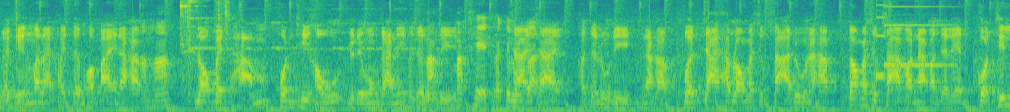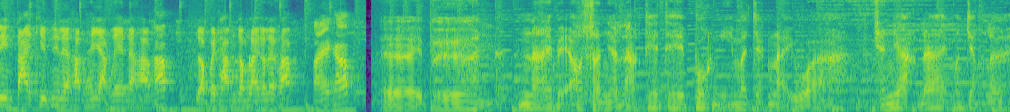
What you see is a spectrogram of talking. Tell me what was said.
แล้วเก่งเมื่อไหร่ค่อยเติมเข้าไปนะครับอะฮะลองไปถามคนที่เขาอยู่ในวงการนี้เขาจะนักรู้ดีนักเทรดเขาจะรู้ใช่กันใช่เขาจะรู้ดีนะครับ เปิดใจครับลองไปศึกษาดูนะครับ ต้องไปศึกษาก่อนนะก่อนจะเล่น กดที่ลิงก์ใต้คลิปนี้เลยครับถ้าอยากเล่นนะครับ ครับ เราไปทำกำไรกันเลยครับ ไปครับ เฮ้ยเพื่อน นายไปเอาสัญลักษณ์เท่ๆพวกนี้มาจากไหนวะ ฉันอยากได้มั่งจังเลย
